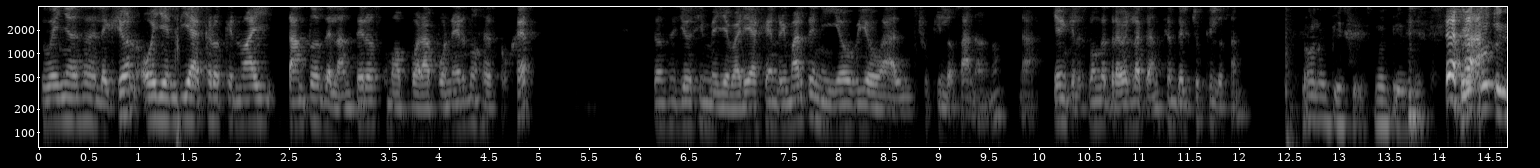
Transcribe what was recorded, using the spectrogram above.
dueño de esa selección. Hoy en día creo que no hay tantos delanteros como para ponernos a escoger. Entonces yo sí me llevaría a Henry Martin y obvio al Chucky Lozano, ¿no? ¿Quieren que les ponga otra vez la canción del Chucky Lozano? No, no empieces, no empieces.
